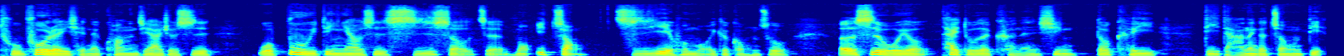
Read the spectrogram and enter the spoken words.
突破了以前的框架，就是我不一定要是死守着某一种职业或某一个工作，而是我有太多的可能性都可以抵达那个终点。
